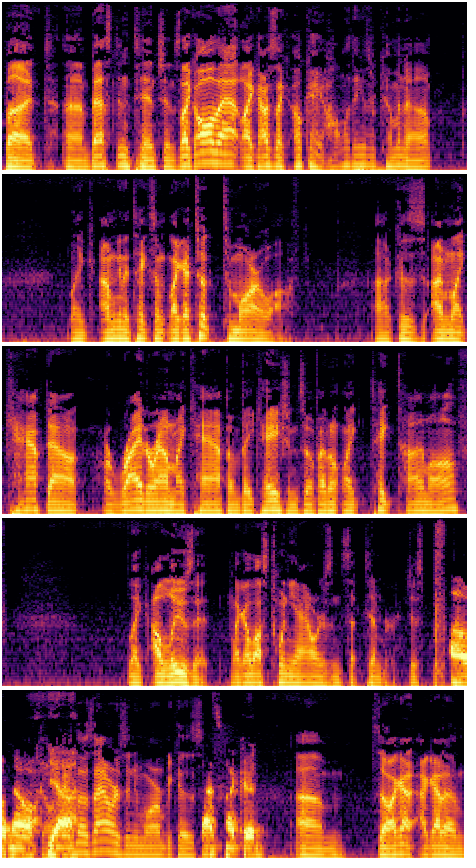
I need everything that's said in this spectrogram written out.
but uh, best intentions, like all that. Like, I was like, okay, holidays are coming up. Like, I'm gonna take some. Like, I took tomorrow off because I'm like capped out or right around my cap on vacation. So if I don't like take time off, like I'll lose it. Like I lost 20 hours in September. Just Oh no, don't yeah, have those hours anymore because that's not good. um. So I got I gotta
